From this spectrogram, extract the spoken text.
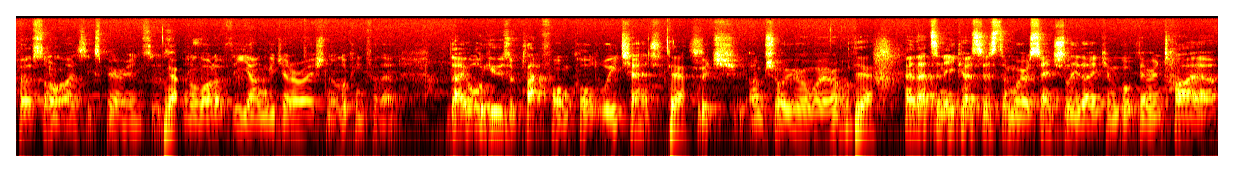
personalized experiences. Yep. And a lot of the younger generation are looking for that. They all use a platform called WeChat, Yes. which I'm sure you're aware of. Yeah. And that's an ecosystem where essentially they can book their entire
